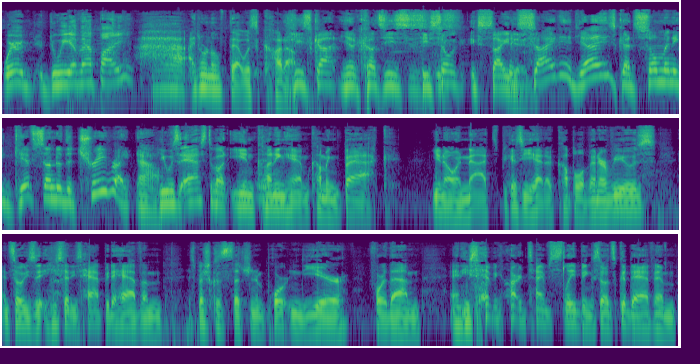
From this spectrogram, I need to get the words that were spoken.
Where do we have that bite? Ah, I don't know if that was cut up. He's got, you know, because he's, He's so excited. Excited, yeah. He's got so many gifts under the tree right now. He was asked about Ian Cunningham coming back, you know, and not because he had a couple of interviews, and so he's, he said he's happy to have him, especially because it's such an important year for them, and he's having a hard time sleeping. So it's good to have him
